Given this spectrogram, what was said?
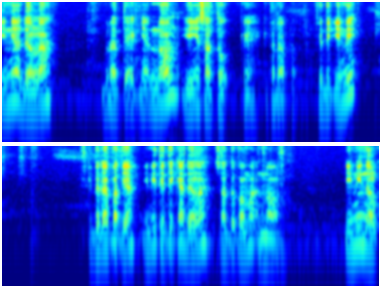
Ini adalah berarti x nya 0 y nya 1 oke kita dapat. Titik ini kita dapat ya. Ini titiknya adalah 1,0 ini 0,0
